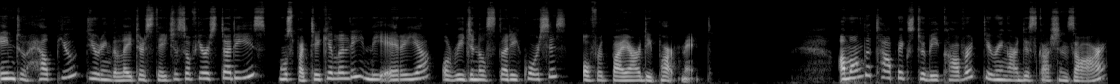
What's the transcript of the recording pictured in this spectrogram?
aim to help you during the later stages of your studies, most particularly in the area or regional study courses offered by our department. Among the topics to be covered during our discussions are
